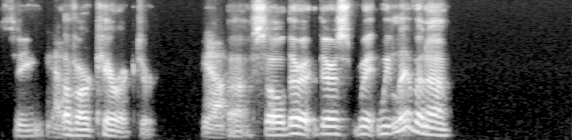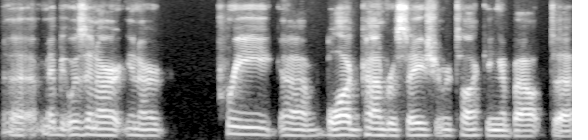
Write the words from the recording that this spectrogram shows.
See, yeah. of our character. Yeah. Uh, so there, there's we, we live in a uh, maybe it was in our in our pre um, blog conversation we're talking about uh,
